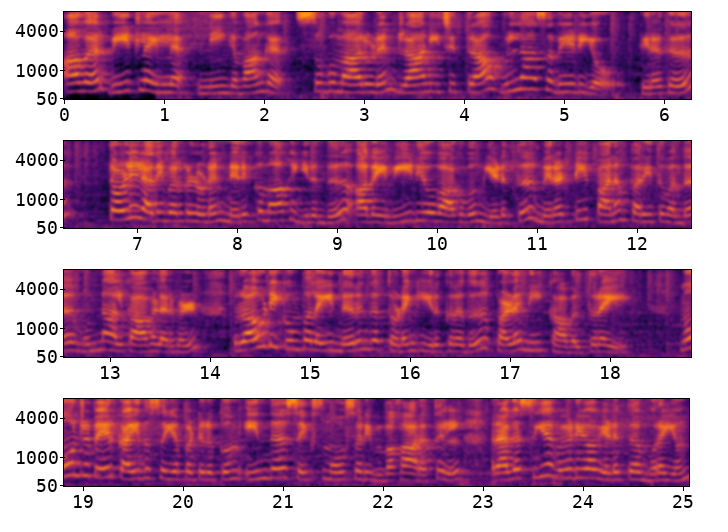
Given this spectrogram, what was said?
அவர் வீட்டில் இல்லை. நீங்க வாங்க. சுகுமாருடன் ராணி சித்ரா உல்லாச வீடியோ. பிறகு தொழில் அதிபர்களுடன் நெருக்கமாக இருந்து அதை வீடியோவாகவும் எடுத்து மிரட்டி பணம் பறித்து வந்த முன்னாள் காவலர்கள் ரவுடி கும்பலை நெருங்கத் தொடங்கி இருக்கிறது பழனி காவல்துறை. மூன்று பேர் கைது செய்யப்பட்டிருக்கும் இந்த செக்ஸ் மோசடி விவகாரத்தில் ரகசிய வீடியோ எடுத்த முறையும்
